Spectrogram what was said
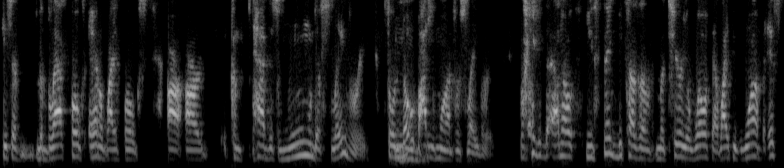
he says the black folks and the white folks are, are have this wound of slavery. So mm-hmm. nobody won from slavery. Like I know you think because of material wealth that white people won, but his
